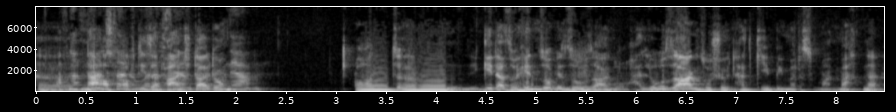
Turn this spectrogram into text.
äh, auf, na, auf, auf, dieser Veranstaltung. Ja. Und ähm, geht da so hin, so wie so sagen, so Hallo sagen, so schön Hand geben, wie man das so mal macht, ne?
